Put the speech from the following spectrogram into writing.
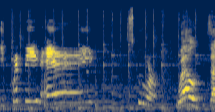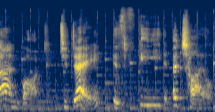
equipping a school. Well done, Bart. Today is Feed a Child.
